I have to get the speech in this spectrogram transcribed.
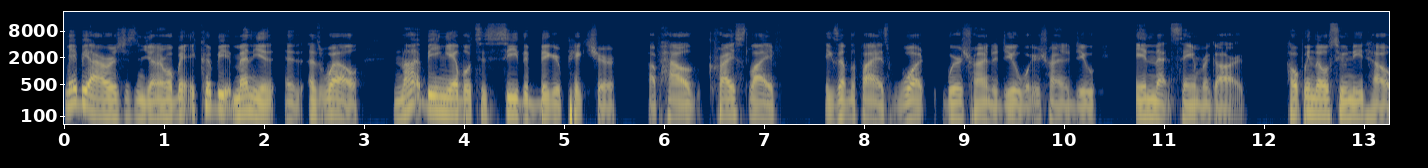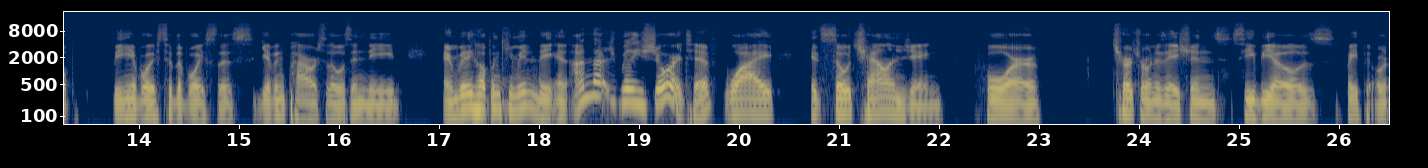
maybe ours just in general, but it could be many as, as well, not being able to see the bigger picture of how Christ's life exemplifies what we're trying to do, what you're trying to do in that same regard, helping those who need help, being a voice to the voiceless, giving power to those in need, and really helping community. And I'm not really sure, Tiff, why it's so challenging for church organizations, CBOs, faith or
